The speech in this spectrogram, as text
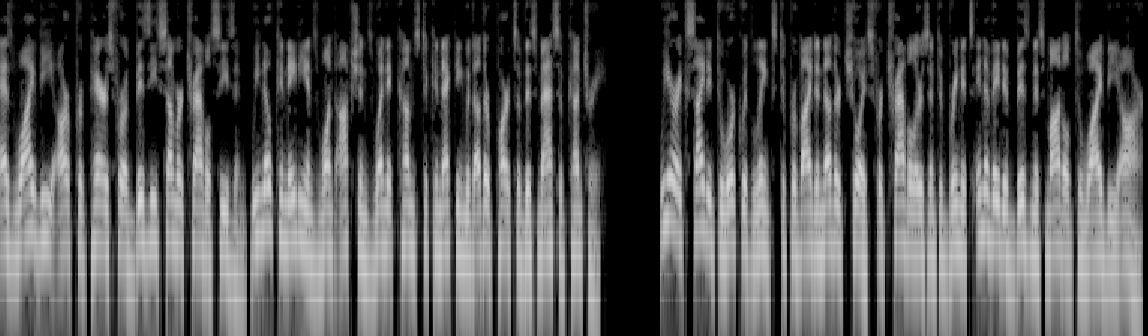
As YVR prepares for a busy summer travel season, we know Canadians want options when it comes to connecting with other parts of this massive country. We are excited to work with Lynx to provide another choice for travelers and to bring its innovative business model to YVR.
